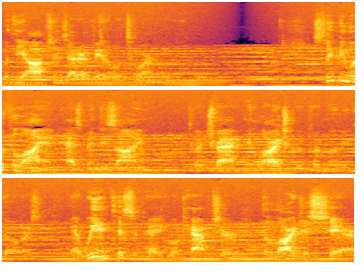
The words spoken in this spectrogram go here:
with the options that are available to our movie. Sleeping with the Lion has been designed to attract a large group of moviegoers that we anticipate will capture the largest share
